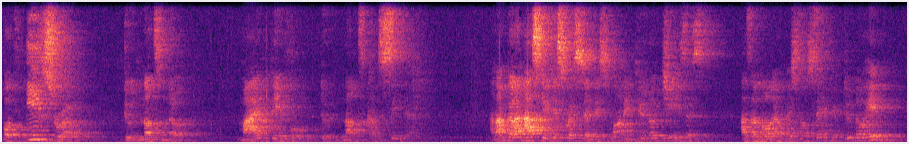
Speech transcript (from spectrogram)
But Israel do not know. My people do not consider. And I'm going to ask you this question this morning. Do you know Jesus as a Lord and personal Savior? Do you know Him?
